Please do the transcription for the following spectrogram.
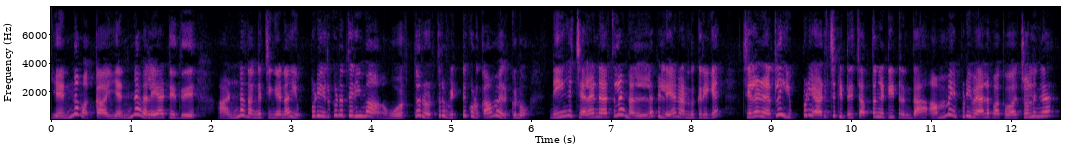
என்ன மக்கா என்ன விளையாட்டு இது? அண்ணன் தங்கச்சிங்கன்னா எப்படி இருக்கணும் தெரியுமா? ஒருத்தர் ஒருத்தர் விட்டு கொடுக்காம இருக்கணும். நீங்க சில நேரத்துல நல்ல பிள்ளையா நடந்துக்கிறீங்க. சில நேரத்துல இப்படி அடிச்சுக்கிட்டு சத்தம் கட்டிட்டு இருந்தா அம்மா எப்படி வேலை பார்க்கவா? சொல்லுங்க.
